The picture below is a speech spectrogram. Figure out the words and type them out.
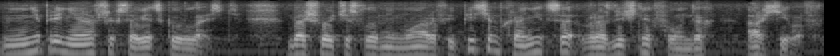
не принявших советскую власть. Большое число мемуаров и писем хранится в различных фондах архивов.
